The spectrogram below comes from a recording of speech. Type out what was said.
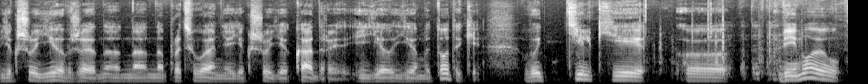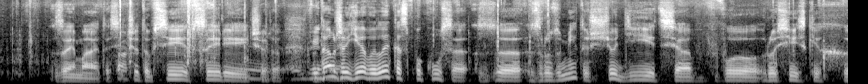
якщо є вже на, на, напрацювання, якщо є кадри і є, є методики, ви тільки е, війною займаєтеся, чи то всі в Сирії, чи то там же є велика спокуса з, зрозуміти, що діється в російських е,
